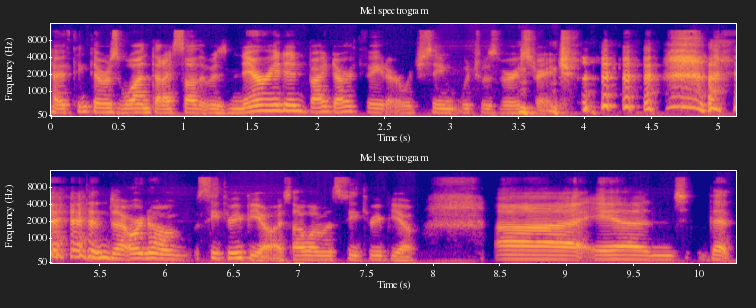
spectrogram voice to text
I think there was one that I saw that was narrated by Darth Vader, which seemed which was very strange. and uh, or no, C3PO. I saw one with C3PO, uh, and that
